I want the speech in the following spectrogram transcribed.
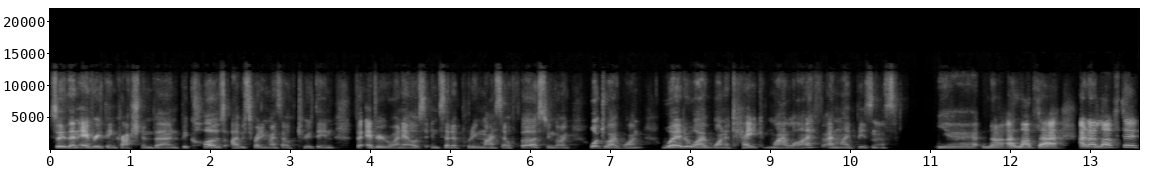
So then everything crashed and burned because I was spreading myself too thin for everyone else instead of putting myself first and going, what do I want? Where do I want to take my life and my business? Yeah, no, I love that. And I love the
